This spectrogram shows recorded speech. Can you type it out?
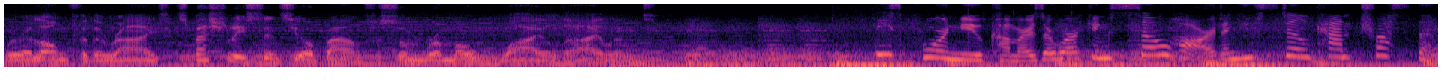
We're along for the ride, especially since you're bound for some remote wild island. These poor newcomers are working so hard and you still can't trust them.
